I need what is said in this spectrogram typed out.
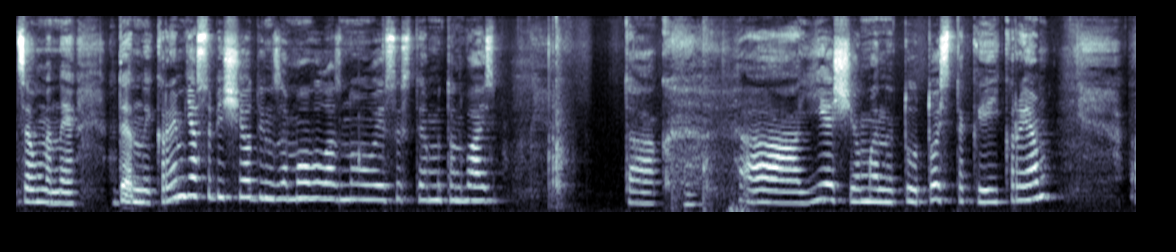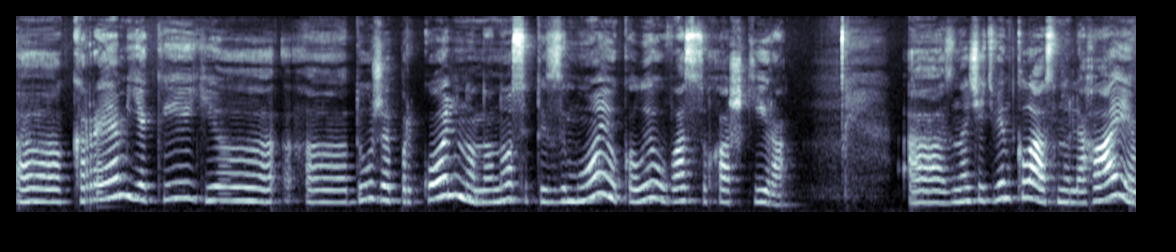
Це у мене денний крем, я собі ще один замовила з нової системи Tanvice. Так, а, є ще в мене тут ось такий крем. Е, Крем, який е, е, дуже прикольно наносити зимою, коли у вас суха шкіра. Значить, він класно лягає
